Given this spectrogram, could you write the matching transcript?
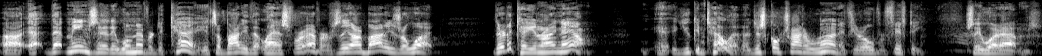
uh, that means that it will never decay. It's a body that lasts forever. See, our bodies are what? They're decaying right now. Uh, you can tell it. Just go try to run if you're over 50. See what happens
